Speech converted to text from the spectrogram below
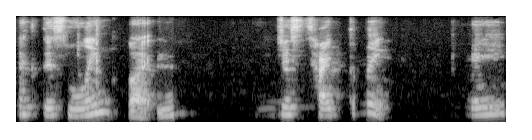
click this link button. You just type the link. Okay.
